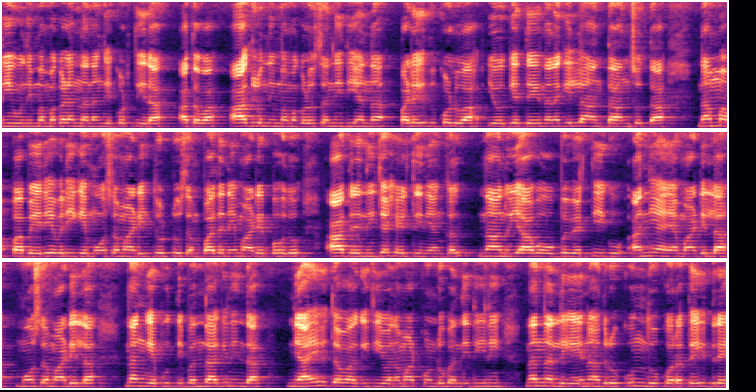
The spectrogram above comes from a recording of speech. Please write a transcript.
ನೀವು ನಿಮ್ಮ ಮಗಳನ್ನು ನನಗೆ ಕೊಡ್ತೀರಾ? ಅಥವಾ ಆಗಲೂ ನಿಮ್ಮ ಮಗಳು ಸನ್ನಿಧಿಯನ್ನು ಪಡೆದುಕೊಳ್ಳುವ ಯೋಗ್ಯತೆ ನನಗಿಲ್ಲ ಅಂತ ಅನಿಸುತ್ತಾ? ನಮ್ಮಪ್ಪ ಬೇರೆಯವರಿಗೆ ಮೋಸ ಮಾಡಿ ದುಡ್ಡು ಸಂಪಾದನೆ ಮಾಡಿರಬಹುದು. ಆದರೆ ನಿಜ ಹೇಳ್ತೀನಿ ಅಂಕಲ್, ನಾನು ಯಾವ ಒಬ್ಬ ವ್ಯಕ್ತಿಗೂ ಅನ್ಯಾಯ ಮಾಡಿಲ್ಲ, ಮೋಸ ಮಾಡಿಲ್ಲ. ನನಗೆ ಬುದ್ಧಿ ಬಂದಾಗಿನಿಂದ ನ್ಯಾಯಯುತವಾಗಿ ಜೀವನ ಮಾಡಿಕೊಂಡು ಬಂದಿದ್ದೀನಿ. ನನ್ನಲ್ಲಿ ಏನಾದರೂ ಕುಂದು ಕೊರತೆ ಇದ್ದರೆ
